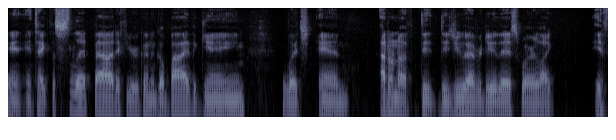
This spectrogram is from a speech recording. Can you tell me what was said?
and, and take the slip out if you were going to go buy the game. Which and I don't know if did did you ever do this where like if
